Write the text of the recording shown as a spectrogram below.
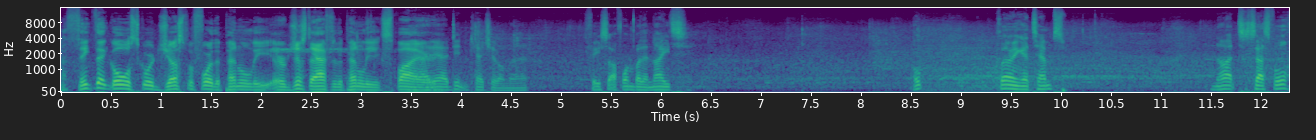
I think that goal was scored just before the penalty, or just after the penalty expired. yeah, I didn't catch it on that. Face off one by the Knights. Oh, clearing attempt. Not successful.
